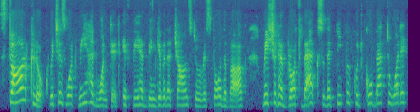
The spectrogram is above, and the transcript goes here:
stark look which is what we had wanted. If we had been given a chance to restore the Bagh we should have brought back so that people could go back to what it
